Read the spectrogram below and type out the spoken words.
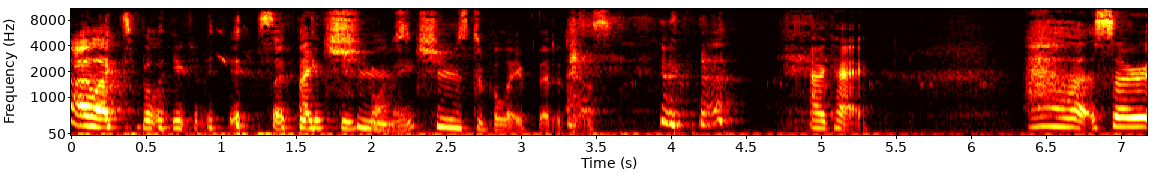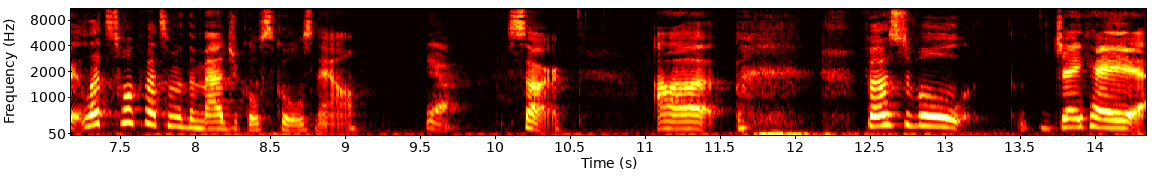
I like to believe it is. I think I it's choose choose to believe that it is. okay, so let's talk about some of the magical schools now. Yeah. So, uh, first of all, JK,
